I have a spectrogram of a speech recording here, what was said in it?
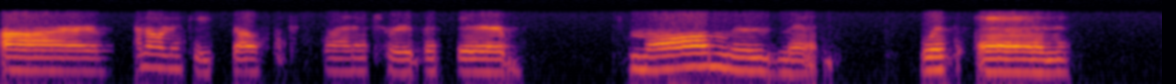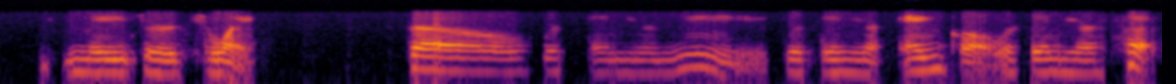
are, I don't want to say self explanatory, but they're small movements within major joints. So, within your knees, within your ankle, within your hips,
